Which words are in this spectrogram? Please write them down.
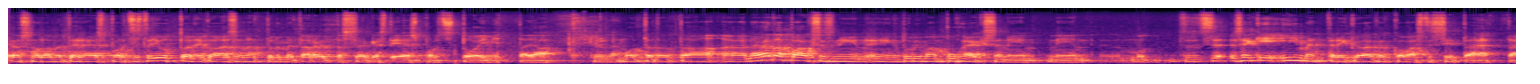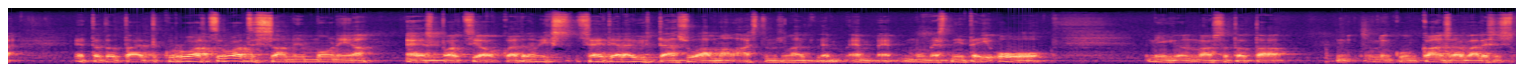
jos haluamme tehdä esportsista juttua, niin kuin olen sanottu, niin me tarvittaisiin selkeästi esports-toimittaja. Kyllä. Mutta tota, no joka tapauksessa niin, niin tuli vain puheeksi, niin, niin mutta se, sekin ihmetteli kyllä aika kovasti sitä, että, että, tota, että kun Ruots, Ruotsissa on niin monia e-sports-joukkueita, niin miksi se ei tiedä yhtään suomalaista? Sanoin, että en, en, mun mielestä niitä ei ole niin noissa tota, niin kuin kansainvälisissä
